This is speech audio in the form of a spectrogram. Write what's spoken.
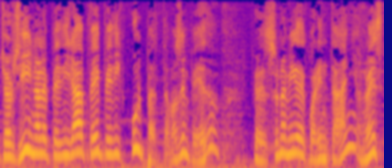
Georgina le pedirá a Pepe disculpas. ¿Estamos en pedo? Pero son amigos de 40 años, ¿no es?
